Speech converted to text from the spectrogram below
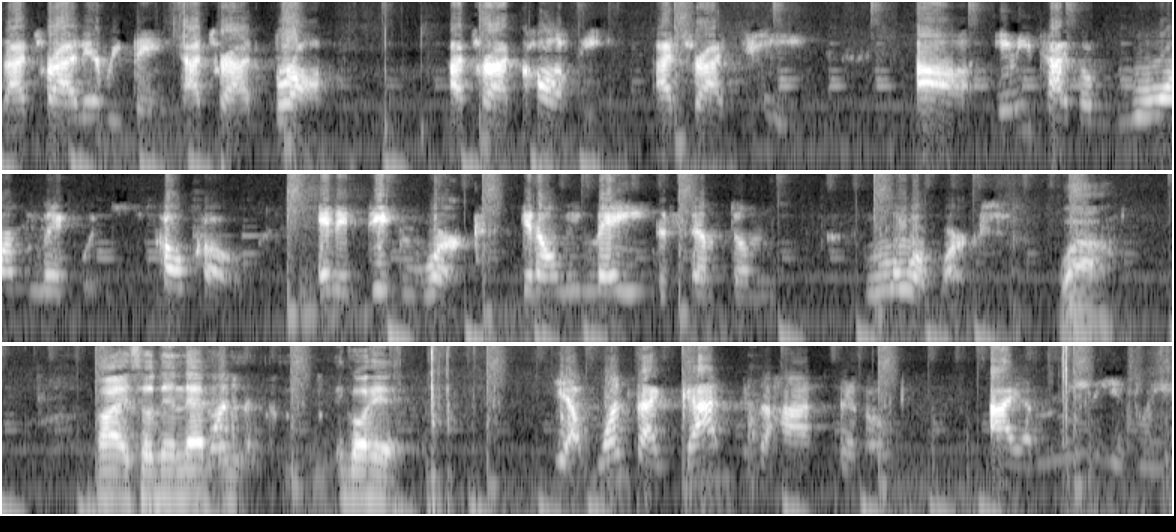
I tried everything. I tried broth. I tried coffee. I tried tea. Uh, any type of warm liquids, cocoa, and it didn't work. It only made the symptoms more worse. Wow. All right, so then that. Once, go ahead. Yeah, once I got to the hospital, I immediately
